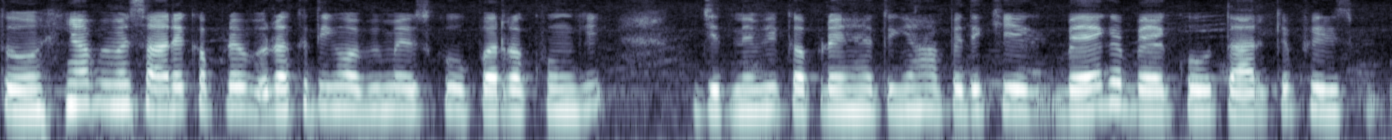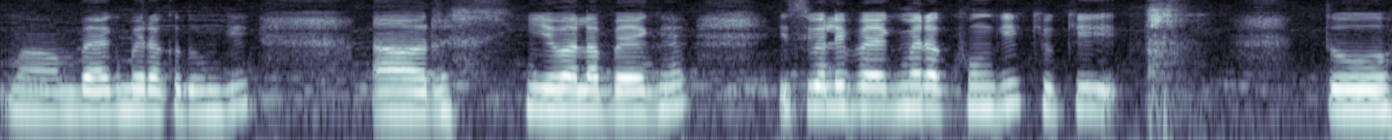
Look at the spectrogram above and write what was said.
तो यहाँ पे मैं सारे कपड़े रख दी हूँ, अभी मैं इसको ऊपर रखूँगी। जितने भी कपड़े हैं तो यहाँ पे देखिए एक बैग है, बैग को उतार के फिर इस बैग में रख दूँगी। और ये वाला बैग है, इसी वाले बैग में रखूँगी क्योंकि तो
